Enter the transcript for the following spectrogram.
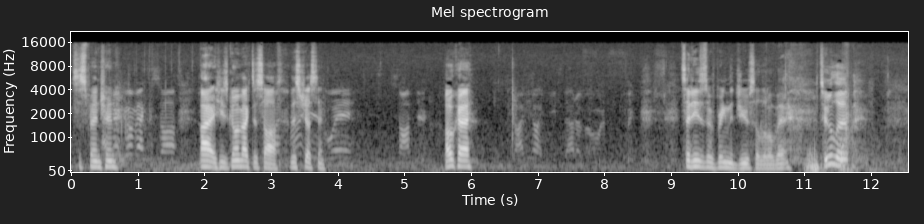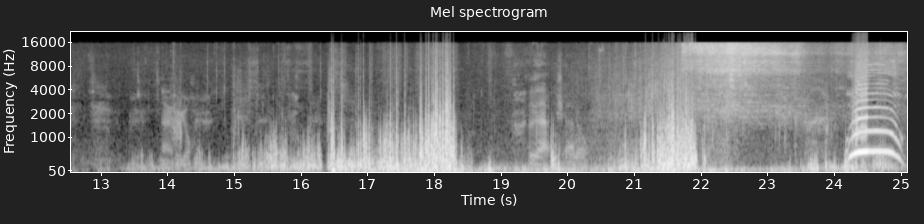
suspension. going back to soft. All right, he's going back to soft. This Justin. Okay. So I need to like juice that up a little. Said he needs to bring the juice a little bit. Tulip. All right, here we go. Look at that shadow. Woo!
